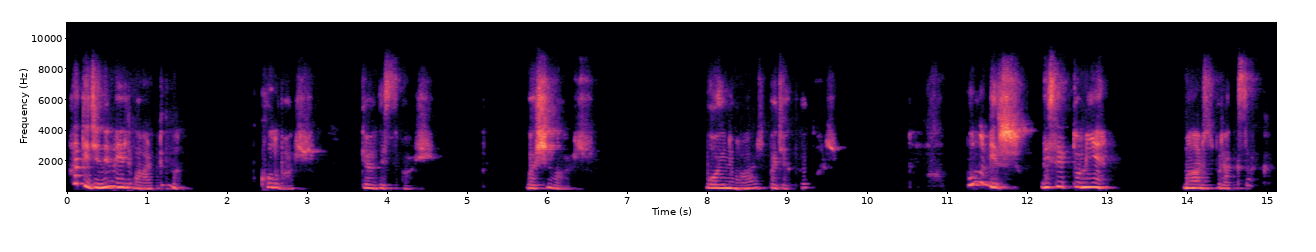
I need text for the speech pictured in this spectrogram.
Hatice'nin eli var değil mi? Kolu var, gövdesi var, başı var, boynu var, bacakları var. Bunu bir disektomiye maruz bıraksak,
